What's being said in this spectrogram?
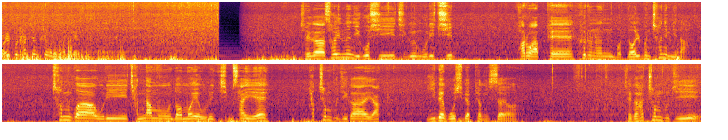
넓은 하천 쪽으로 가보겠습니다. 제가 서 있는 이곳이 지금 우리 집 바로 앞에 흐르는 뭐 넓은 천입니다. 천과 우리 잣나무 너머에 우리 집 사이에 하천 부지가 약 250여 평 있어요. 제가 하천 부지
